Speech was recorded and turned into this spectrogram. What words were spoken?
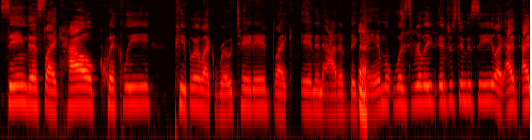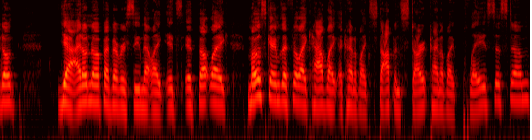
seeing this like how quickly people are like rotated like in and out of the game was really interesting to see. Like I I don't yeah, I don't know if I've ever seen that. Like it's it felt like most games I feel like have like a kind of like stop and start kind of like play system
